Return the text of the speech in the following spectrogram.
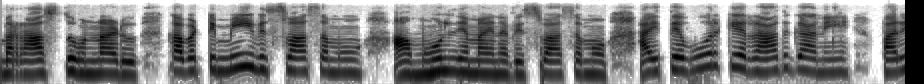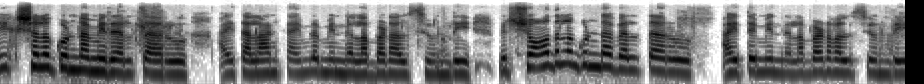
మరి రాస్తూ ఉన్నాడు. కాబట్టి మీ విశ్వాసము అమూల్యమైన విశ్వాసము. అయితే ఊరికే రాదు కానీ పరీక్షల గుండా మీరు వెళ్తారు అయితే అలాంటి టైంలో మీరు నిలబడాల్సి ఉంది. మీరు శోధన గుండా వెళ్తారు. అయితే మీరు నిలబడవలసి ఉంది.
